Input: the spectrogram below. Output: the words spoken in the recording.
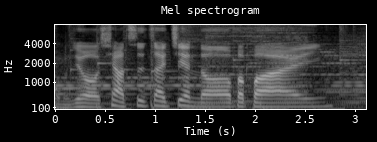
我们就下次再见喽，拜拜。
